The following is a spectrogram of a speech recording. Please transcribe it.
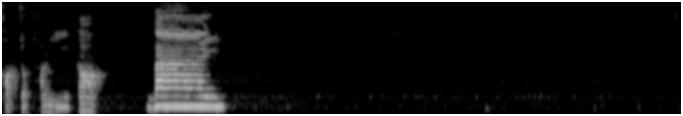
ขอจบเท่านี้ก็ บาย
